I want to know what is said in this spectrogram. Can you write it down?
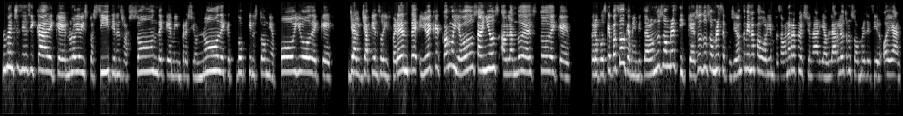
no manches, Jessica, de que no lo había visto así, tienes razón, de que me impresionó, de que tú tienes todo mi apoyo, de que ya, ya pienso diferente. Y yo de que, ¿cómo? Llevo dos años hablando de esto, de que pero pues, ¿qué pasó? Que me invitaron dos hombres y que esos dos hombres se pusieron también a favor y empezaron a reflexionar y hablarle a otros hombres, decir, oigan,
